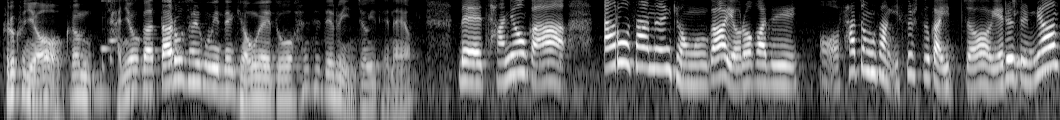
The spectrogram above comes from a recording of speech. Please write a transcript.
그렇군요. 그럼 자녀가 따로 살고 있는 경우에도 한 세대로 인정이 되나요? 네, 자녀가 따로 사는 경우가 여러 가지 어, 사정상 있을 수가 있죠. 예를 들면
